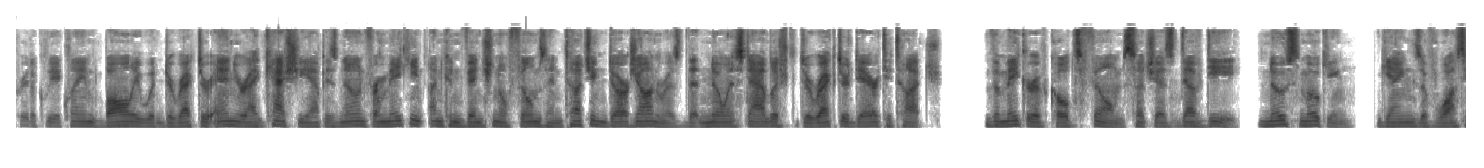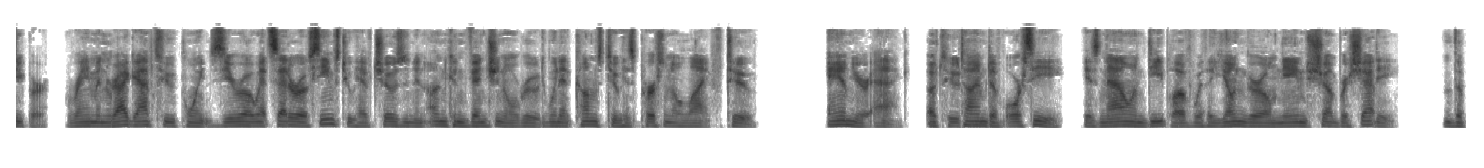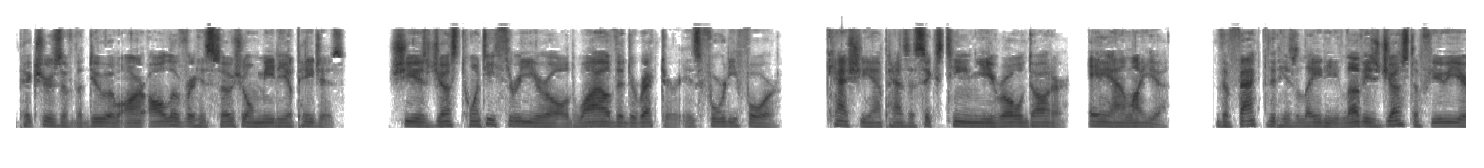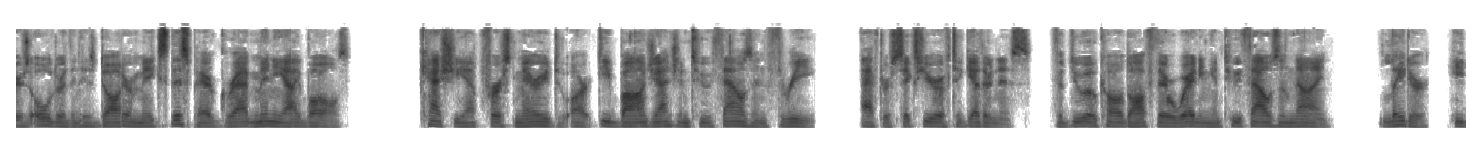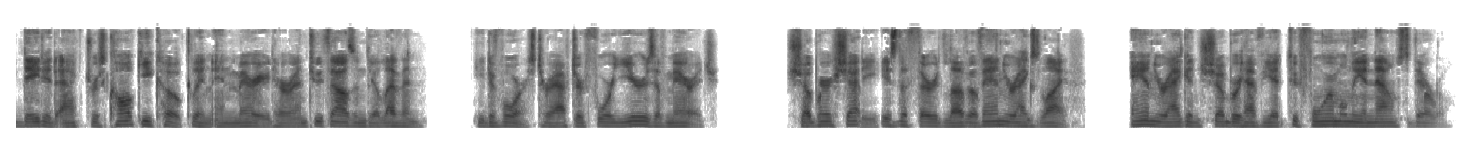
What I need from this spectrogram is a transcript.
Critically acclaimed Bollywood director Anurag Kashyap is known for making unconventional films and touching dark genres that no established director dare to touch. The maker of cults films such as Dev D, No Smoking, Gangs of Wasseypur, Raman Raghav 2.0 etc. seems to have chosen an unconventional route when it comes to his personal life too. Anurag, a two-time divorcee, is now in deep love with a young girl named Shubhra Shetty. The pictures of the duo are all over his social media pages. She is just 23-year-old while the director is 44. Kashyap has a 16-year-old daughter, Aaliya. The fact that his lady love is just a few years older than his daughter makes this pair grab many eyeballs. Kashyap first married to Aarti Bajaj in 2003. After six years of togetherness, the duo called off their wedding in 2009. Later, he dated actress Kalki Koechlin and married her in 2011. He divorced her after four years of marriage. Shubhra Shetty is the third love of Anurag's life. Anurag and Shubhra have yet to formally announce their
